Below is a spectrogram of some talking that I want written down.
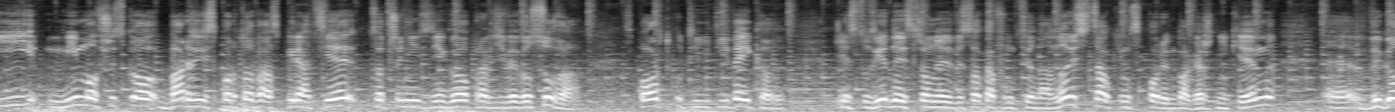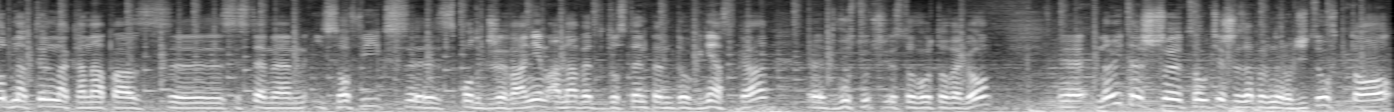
i mimo wszystko bardziej sportowe aspiracje, co czyni z niego prawdziwego SUVa. Sport Utility Vehicle. Jest tu z jednej strony wysoka funkcjonalność z całkiem sporym bagażnikiem, e, wygodna tylna kanapa z e, systemem ISOFIX, e, z podgrzewaniem, a nawet dostępem do gniazdka e, 230V. E, No i też, co ucieszy zapewne rodziców, to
